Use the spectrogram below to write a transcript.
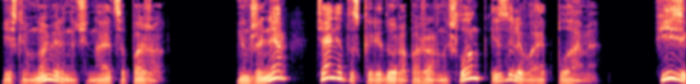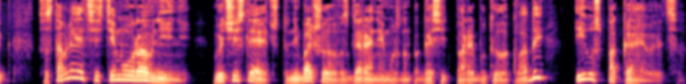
если в номере начинается пожар? Инженер тянет из коридора пожарный шланг и заливает пламя. Физик составляет систему уравнений, вычисляет, что небольшое возгорание можно погасить парой бутылок воды и успокаивается.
